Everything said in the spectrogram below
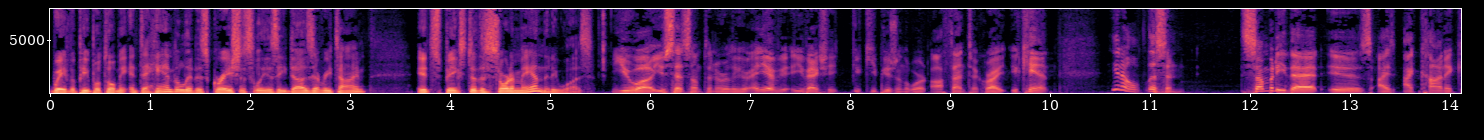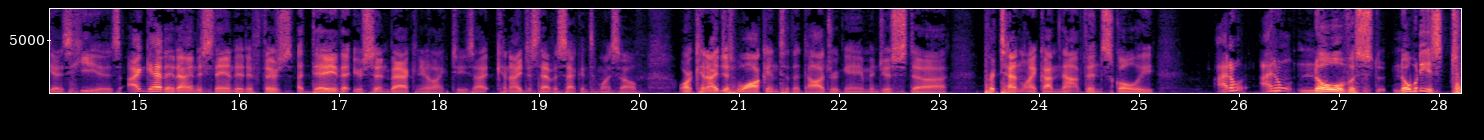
wave of people told me and to handle it as graciously as he does every time it speaks to the sort of man that he was. You uh, you said something earlier, and you've you've actually you keep using the word authentic, right? You can't, you know, listen. Somebody that is iconic as he is, I get it. I understand it. If there's a day that you're sitting back and you're like, "Geez, I, can I just have a second to myself?" or can I just walk into the Dodger game and just uh, pretend like I'm not Vin Scully? I don't. I don't know of a. St- nobody is t-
